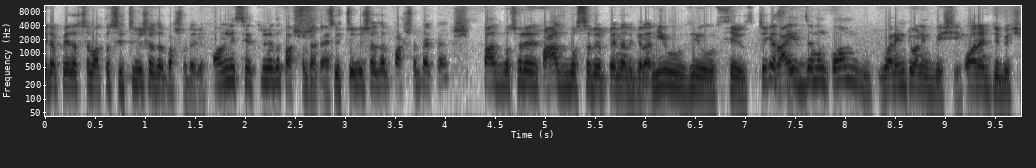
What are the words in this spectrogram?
এটা পেয়ে যাচ্ছে মাত্র ছিচল্লিশ হাজার পাঁচশো টাকা। অনলি ছেত্রিশ হাজার পাঁচশো টাকায়? ছিচল্লিশ হাজার পাঁচশো টাকা পাঁচ বছরের পাঁচ বছরের panel guarantee use use huge ঠিক আছে? প্রাইস যেমন কম ওয়ারেন্টি অনেক বেশি। ওয়ারেন্টি বেশি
